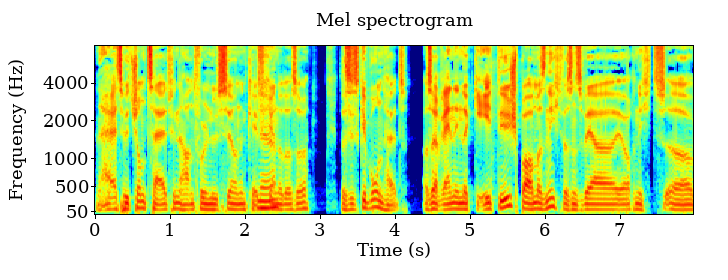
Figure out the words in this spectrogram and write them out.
Naja, es wird schon Zeit für eine Handvoll Nüsse und ein Käffchen Ja. oder so. Das ist Gewohnheit. Also rein energetisch brauchen wir es nicht, weil sonst wäre ja auch nicht äh, Ja,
